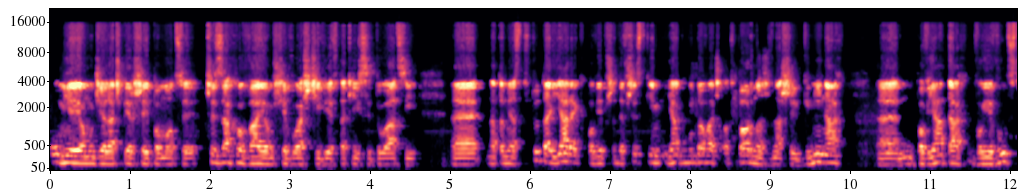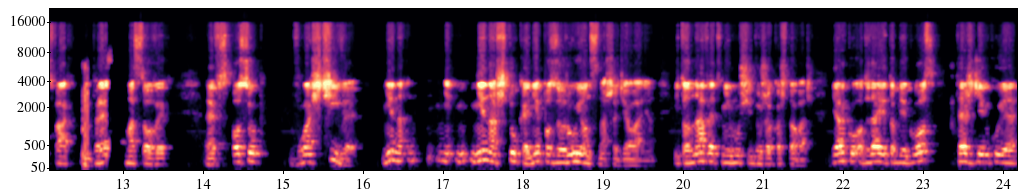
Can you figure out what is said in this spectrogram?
umieją udzielać pierwszej pomocy, czy zachowają się właściwie w takiej sytuacji. E, natomiast tutaj Jarek powie przede wszystkim, jak budować odporność w naszych gminach, powiatach, województwach, imprezach masowych e, w sposób właściwy, nie na, nie, nie na sztukę, nie pozorując nasze działania. I to nawet nie musi dużo kosztować. Jarku, oddaję Tobie głos. Też dziękuję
